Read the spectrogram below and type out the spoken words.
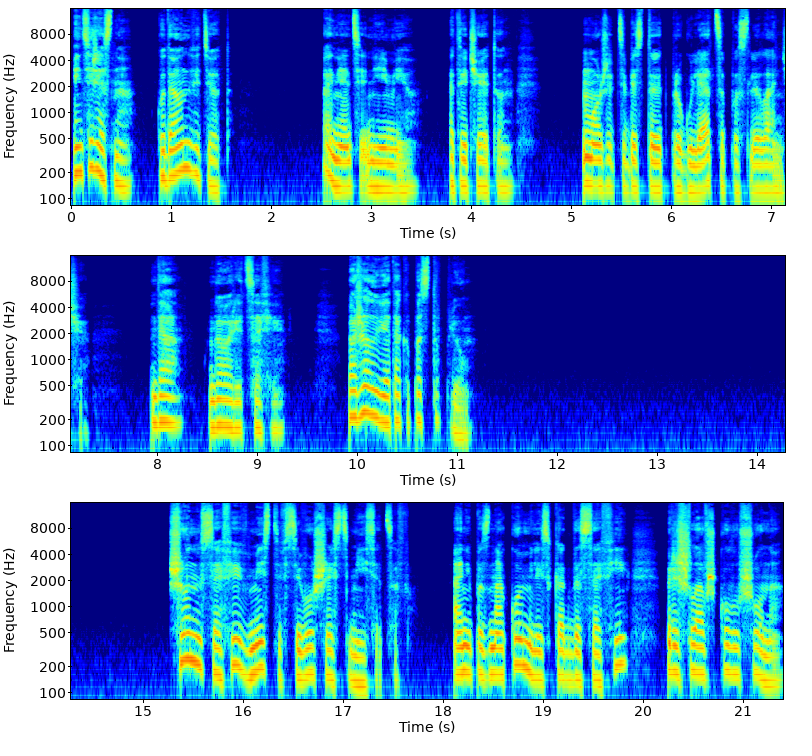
Интересно, куда он ведет? Понятия не имею, отвечает он. Может, тебе стоит прогуляться после ланча? Да, говорит Софи. Пожалуй, я так и поступлю. Шон и Софи вместе всего шесть месяцев. Они познакомились, когда Софи пришла в школу Шона,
